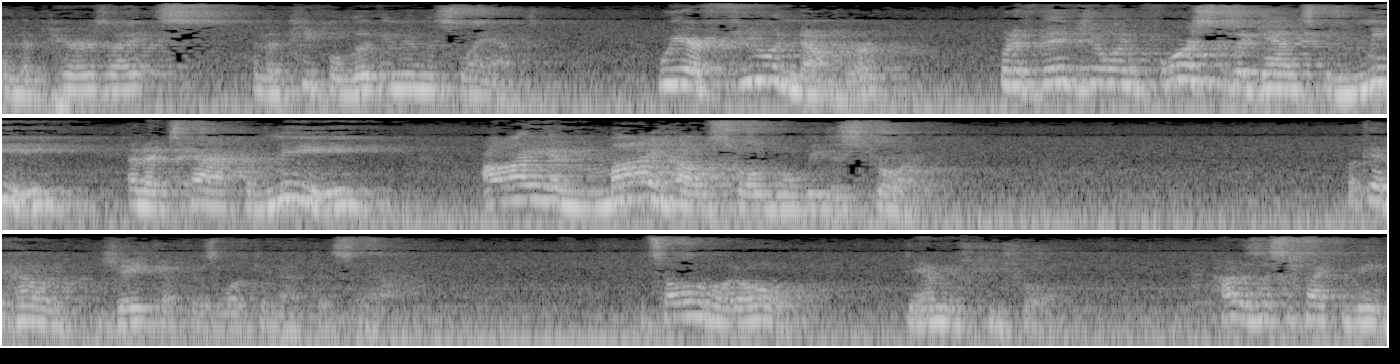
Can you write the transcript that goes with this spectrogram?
and the Perizzites and the people living in this land. We are few in number, but if they join forces against me and attack me, I and my household will be destroyed. Look at how Jacob is looking at this now. It's all about, oh, damage control. How does this affect me?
